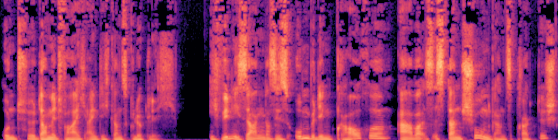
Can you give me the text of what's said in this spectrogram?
Und äh, damit war ich eigentlich ganz glücklich. Ich will nicht sagen, dass ich es unbedingt brauche, aber es ist dann schon ganz praktisch.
